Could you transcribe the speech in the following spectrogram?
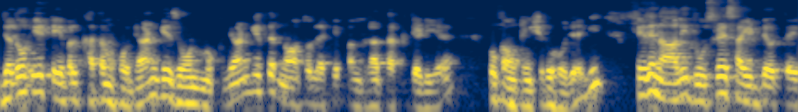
ਜਦੋਂ ਇਹ ਟੇਬਲ ਖਤਮ ਹੋ ਜਾਣਗੇ, ਜ਼ੋਨ ਮੁੱਕ ਜਾਣਗੇ, ਫਿਰ 9 ਤੋਂ ਲੈ ਕੇ 15 ਤੱਕ ਜਿਹੜੀ ਹੈ, ਉਹ ਕਾਊਂਟਿੰਗ ਸ਼ੁਰੂ ਹੋ ਜਾਏਗੀ। ਇਹਦੇ ਨਾਲ ਹੀ ਦੂਸਰੇ ਸਾਈਡ ਦੇ ਉੱਤੇ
